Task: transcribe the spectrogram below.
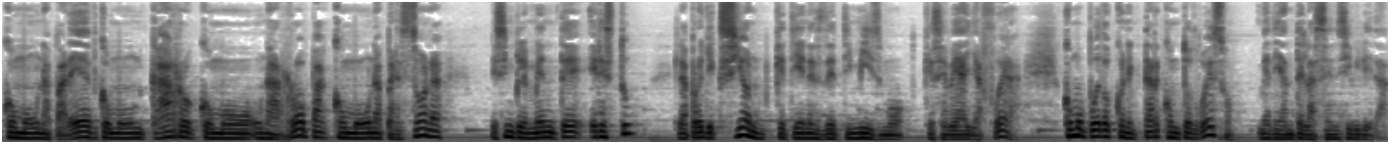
como una pared, como un carro, como una ropa, como una persona, es simplemente eres tú, la proyección que tienes de ti mismo que se ve allá afuera. ¿Cómo puedo conectar con todo eso? Mediante la sensibilidad.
